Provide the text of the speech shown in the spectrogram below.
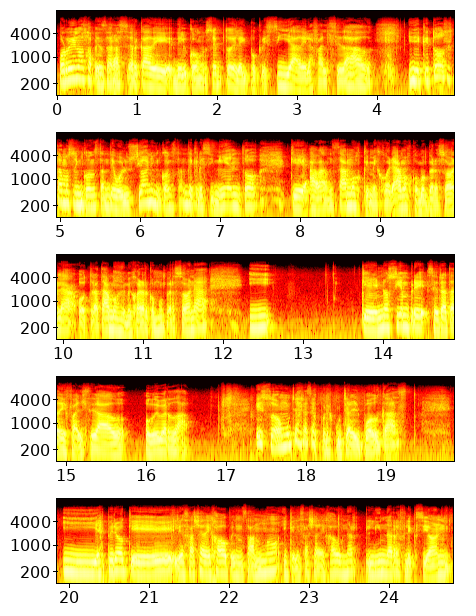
ponernos a pensar acerca del concepto de la hipocresía, de la falsedad, y de que todos estamos en constante evolución, en constante crecimiento, que avanzamos, que mejoramos como persona o tratamos de mejorar como persona, y que no siempre se trata de falsedad o de verdad. Eso, muchas gracias por escuchar el podcast y espero que les haya dejado pensando y que les haya dejado una linda reflexión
